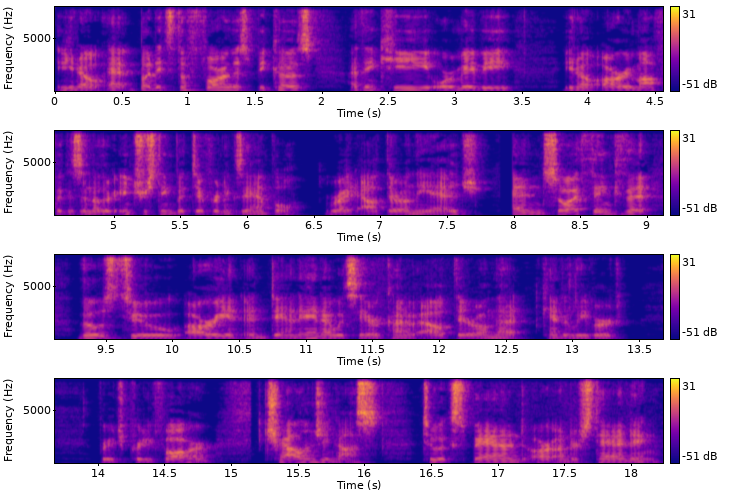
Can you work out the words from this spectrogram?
You know, eh, but it's the farthest because I think he or maybe you know Ari Moffic is another interesting but different example right out there on the edge. And so I think that those two, Ari and Dan Ain, I would say, are kind of out there on that cantilevered bridge pretty far, challenging us to expand our understanding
